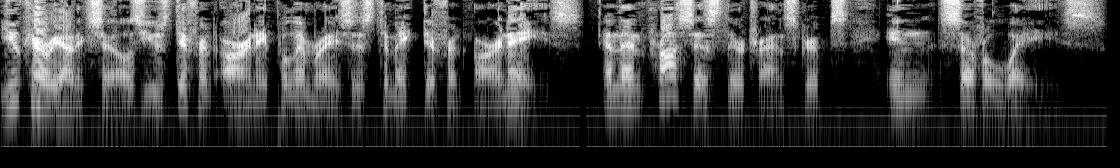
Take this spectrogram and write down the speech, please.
Eukaryotic cells use different RNA polymerases to make different RNAs, and then process their transcripts in several ways.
